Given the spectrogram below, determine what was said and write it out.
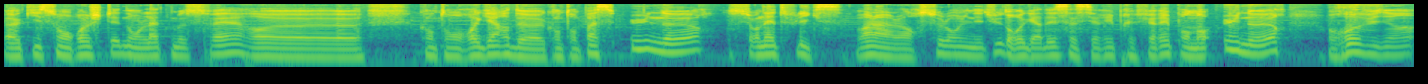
euh, qui sont rejetés dans l'atmosphère euh, quand on regarde, quand on passe une heure sur Netflix. Voilà, alors selon une étude, regarder sa série préférée pendant une heure revient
